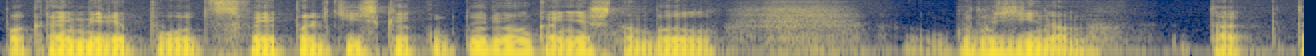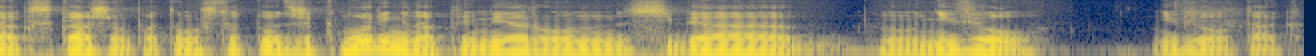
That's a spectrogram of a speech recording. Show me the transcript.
по крайней мере, по своей политической культуре, он, конечно, был грузином, так, так скажем, потому что тот же Кноринг, например, он себя ну, не вел, не вел так.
